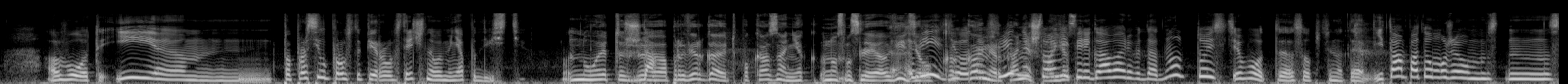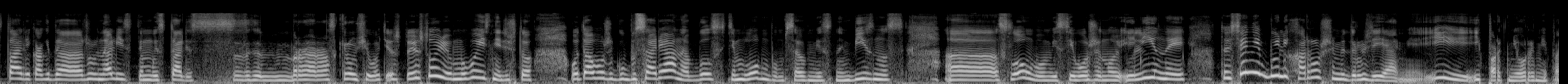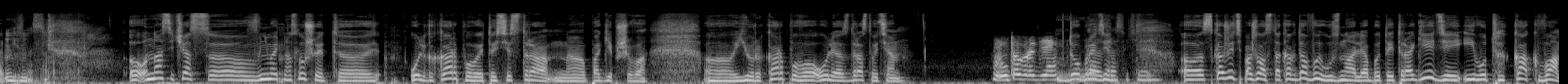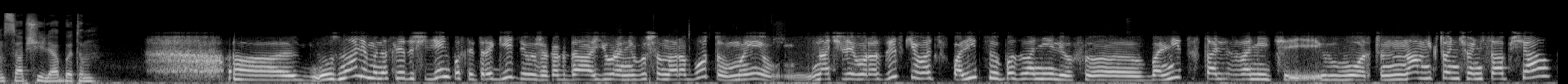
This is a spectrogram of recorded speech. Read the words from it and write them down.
вот, и э, попросил просто первого встречного меня подвести. Но это же да. опровергают показания, ну, в смысле, видео, видео камер, видно, конечно. что они я... переговаривают, да. Ну, то есть, вот, э, собственно-то. И там потом уже стали, когда журналисты, мы стали с... раскручивать эту историю, мы выяснили, что у того же Губасаряна был с этим Ломовым совместный бизнес, э, с Ломовым и с его женой Элиной. То есть они были хорошими друзьями и, и партнерами по бизнесу. Mm-hmm. Э, у нас сейчас э, внимательно слушает э, Ольга Карпова, это сестра погибшего Юры Карпова. Оля, здравствуйте. Добрый день. Добрый да, день. Здравствуйте. Скажите, пожалуйста, когда вы узнали об этой трагедии и вот как вам сообщили об этом? А, узнали мы на следующий день после трагедии уже, когда Юра не вышел на работу, мы начали его разыскивать, в полицию позвонили, в, э, в больницу стали звонить, и вот. Нам никто ничего не сообщал.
